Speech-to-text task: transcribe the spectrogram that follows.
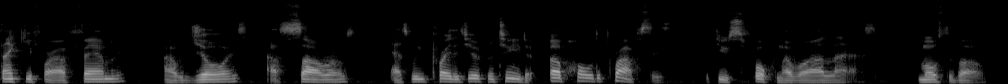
thank you for our family, our joys, our sorrows, as we pray that you'll continue to uphold the prophecies that you've spoken over our lives. Most of all,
